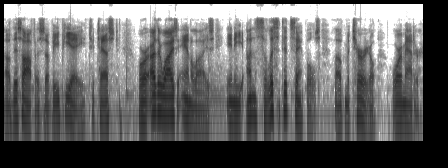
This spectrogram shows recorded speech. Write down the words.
of this office of EPA to test or otherwise analyze any unsolicited samples of material or matter.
